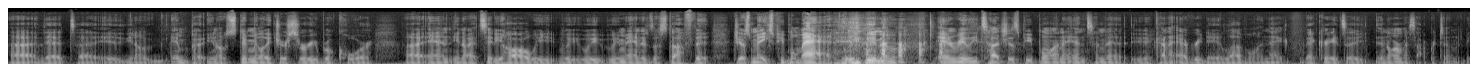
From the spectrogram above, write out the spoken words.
uh, that uh, you know imp- you know stimulate your cerebral core. Uh, and you know at City Hall we, we, we manage the stuff that just makes people mad, you know, and really touches people on an intimate, you know, kind of everyday level, and that that creates an enormous opportunity.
